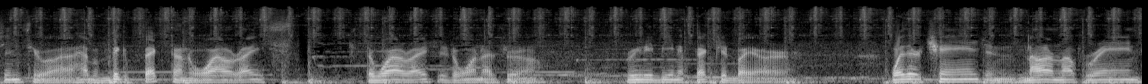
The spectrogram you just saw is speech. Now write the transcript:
seem to uh, have a big effect on the wild rice. The wild rice is the one that's uh, really being affected by our weather change and not enough rain.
